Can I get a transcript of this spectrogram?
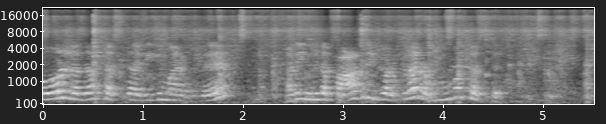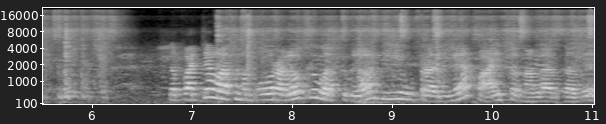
தோலில் தான் சத்து அதிகமாக இருக்குது. அது இந்த பாசி பருப்பில் ரொம்ப சத்து. இந்த பச்சை வாசனை போகிற அளவுக்கு வறுத்துக்கலாம். தீய விட்றாதீங்க பாயசம் நல்லா இருக்காது.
